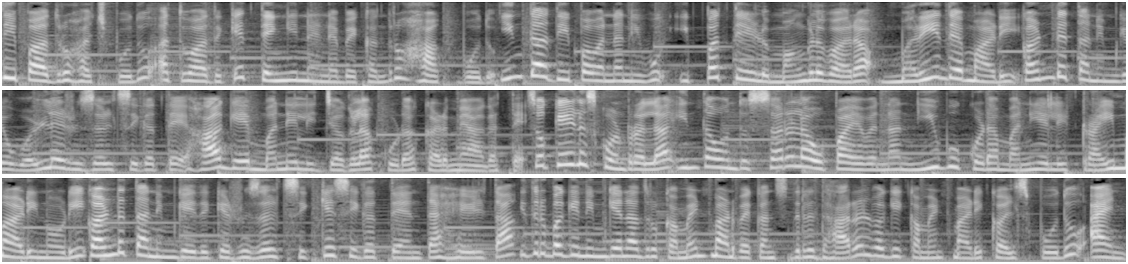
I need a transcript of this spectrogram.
ದೀಪ ಆದ್ರೂ ಹಚ್ಬೋದು, ಅಥವಾ ಅದಕ್ಕೆ ತೆಂಗಿನೆಣ್ಣೆ ಬೇಕಂದ್ರೂ ಹಾಕ್ಬಹುದು ಇಂತ ದೀಪವನ್ನ ನೀವು ಇಪ್ಪತ್ತೇಳು ಮಂಗಳವಾರ ಮರೀದೆ ಮಾಡಿ ಖಂಡಿತ ನಿಮ್ಗೆ ಒಳ್ಳೆ ರಿಸಲ್ಟ್ ಸಿಗತ್ತೆ. ಹಾಗೆ ಮನೆಯಲ್ಲಿ ಜಗಳ ಕೂಡ ಕಡಿಮೆ ಆಗತ್ತೆ. ಸೊ ಕೇಳಿಸ್ಕೊಂಡ್ರಲ್ಲ ಇಂತ ಒಂದು ಸರಳ ಉಪಾಯವನ್ನ ನೀವು ಕೂಡ ಮನೆಯಲ್ಲಿ ಟ್ರೈ ಮಾಡಿ ನೋಡಿ ಖಂಡಿತ ನಿಮ್ಗೆ ಇದಕ್ಕೆ ರಿಸಲ್ಟ್ ಸಿಕ್ಕೇ ಸಿಗುತ್ತೆ ಅಂತ ಹೇಳ್ತಾ ಇದ್ರ ಬಗ್ಗೆ ನಿಮ್ಗೇನಾದ್ರೂ ಕಮೆಂಟ್ ಮಾಡ್ಬೇಕನ್ಸಿದ್ರೆ ಧಾರಾಳವಾಗಿ ಕಮೆಂಟ್ ಮಾಡಿ ಕಳಿಸಬಹುದು ಅಂಡ್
